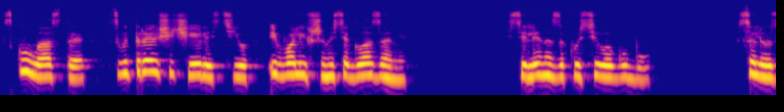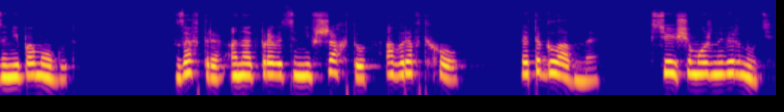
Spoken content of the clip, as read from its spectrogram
Скуластая, с выпирающей челюстью и ввалившимися глазами. Селена закусила губу. Слезы не помогут. Завтра она отправится не в шахту, а в Рафтхолл. Это главное. Все еще можно вернуть.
